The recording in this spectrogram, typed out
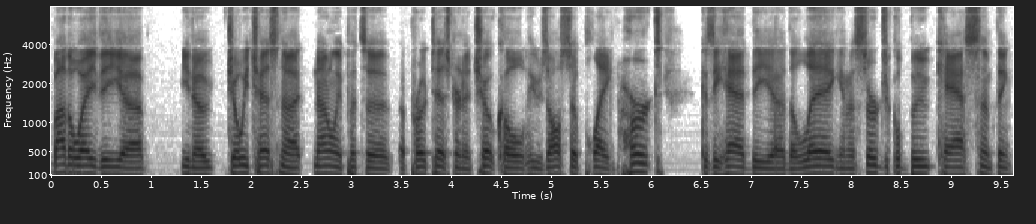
By the way, the. Uh, you know, Joey Chestnut not only puts a, a protester in a chokehold, he was also playing hurt because he had the uh, the leg and a surgical boot cast something,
